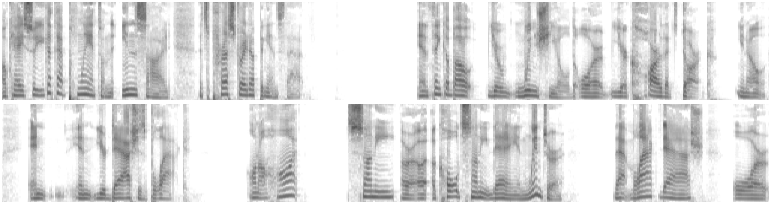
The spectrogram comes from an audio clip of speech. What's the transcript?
Okay, so you got that plant on the inside that's pressed right up against that. And think about your windshield or your car that's dark, you know, and and your dash is black. On a hot, sunny or a, a cold sunny day in winter, that black dash or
